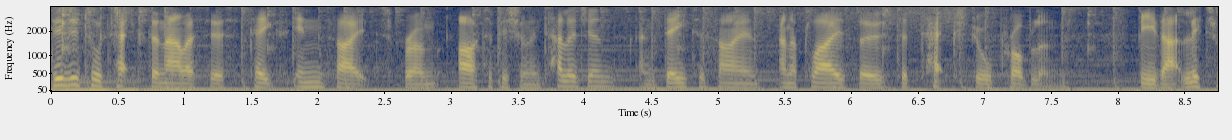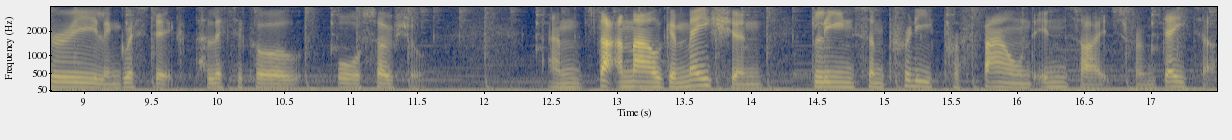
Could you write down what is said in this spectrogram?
Digital text analysis takes insights from artificial intelligence and data science and applies those to textual problems, be that literary, linguistic, political or social. And that amalgamation gleans some pretty profound insights from data.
